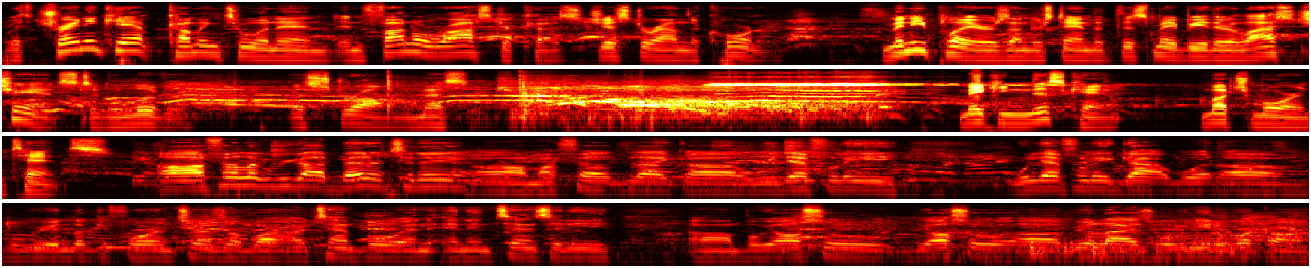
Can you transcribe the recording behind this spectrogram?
With training camp coming to an end and final roster cuts just around the corner, many players understand that this may be their last chance to deliver a strong message, making this camp much more intense. Uh, I feel like we got better today. Um, I felt like uh, we definitely we definitely got what, uh, what we were looking for in terms of our, our tempo and, and intensity. Um, but we also we also uh, realized what we need to work on.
